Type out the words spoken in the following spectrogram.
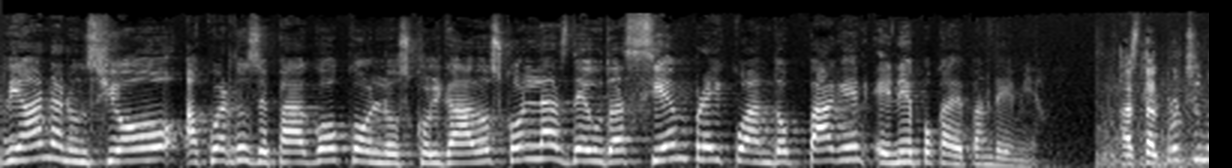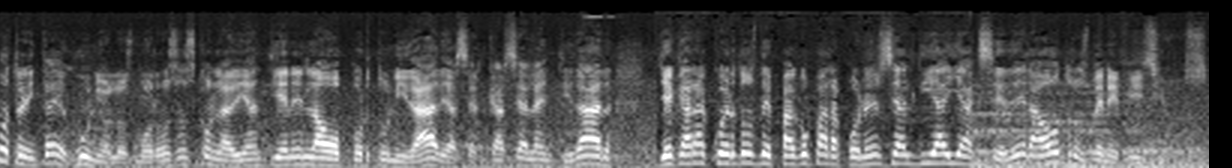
DIAN anunció acuerdos de pago con los colgados con las deudas siempre y cuando paguen en época de pandemia. Hasta el próximo 30 de junio, los morosos con la DIAN tienen la oportunidad de acercarse a la entidad, llegar a acuerdos de pago para ponerse al día y acceder a otros beneficios.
